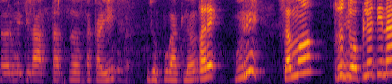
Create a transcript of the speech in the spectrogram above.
तर मी तिला आत्ताच सकाळी झोपू घातलं. अरे! अरे! समो तू झोपली होती ना?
